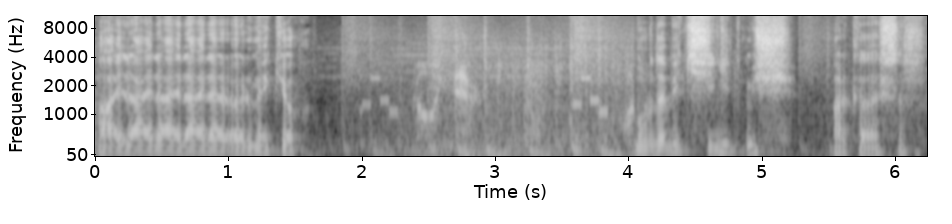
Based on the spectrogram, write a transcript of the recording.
Hayır hayır hayır hayır ölmek yok. Burada bir kişi gitmiş arkadaşlar.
